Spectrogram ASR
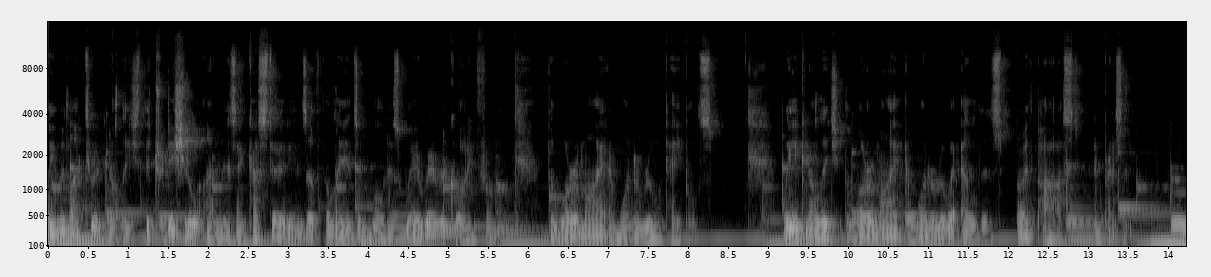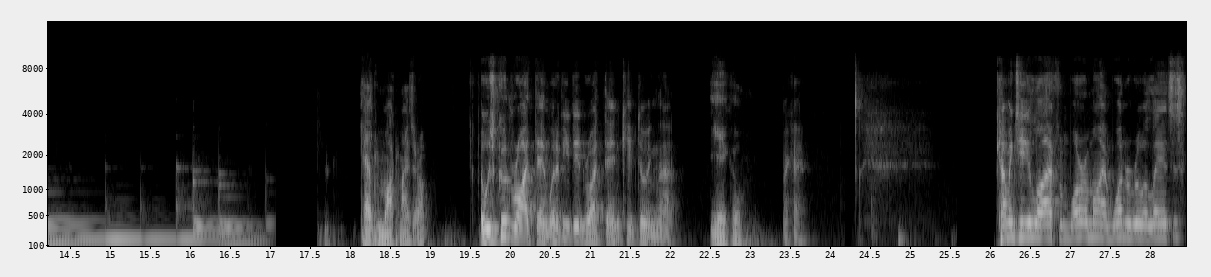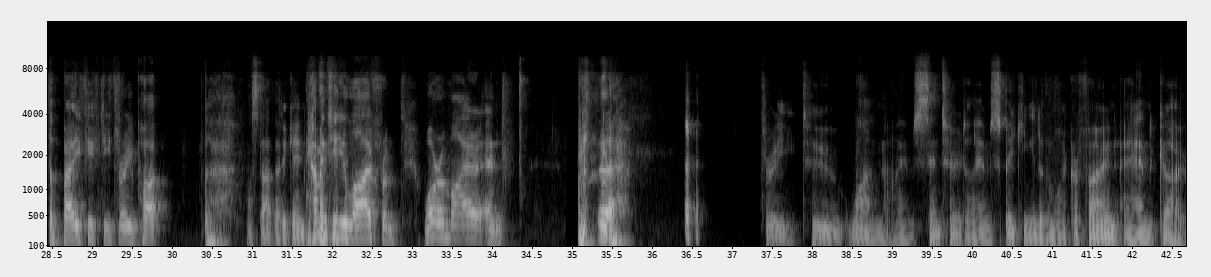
we would like to acknowledge the traditional owners and custodians of the lands and waters where we're recording from, the Worimi and Wonnarua peoples. We acknowledge the Worimi and Wonnarua elders, both past and present. How's Mike Mazer up? It was good right then. Whatever you did right then, keep doing that. Yeah, cool. Okay. Coming to you live from Worimi and lands. This the Bay 53 pot. I'll start that again. Coming to you live from Warramire and. Three, two, one. I am centered. I am speaking into the microphone and go.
